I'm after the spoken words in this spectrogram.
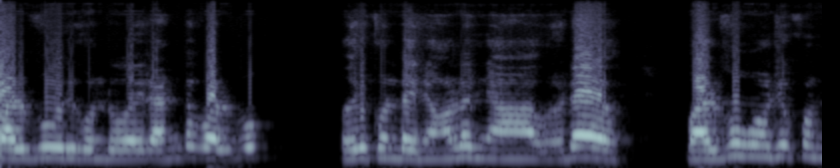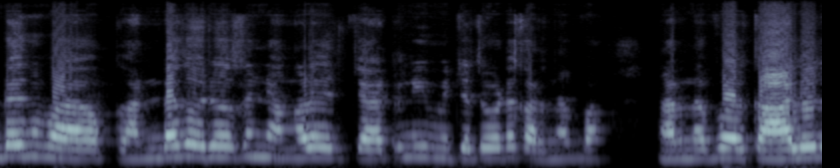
ബൾബ് ഒരു കൊണ്ടുപോയി രണ്ട് ബൾബും ഒരു കൊണ്ടുപോയി. ഞങ്ങൾ ഞാ ഇവിടെ ബൾബ് ഊരി കൊണ്ടുപോയി കണ്ടത് ഒരു ദിവസം ഞങ്ങൾ ചേട്ടൻ ഈ മുറ്റത്തൂടെ കടന്നപ്പോ നടന്നപ്പോ കാലിൽ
